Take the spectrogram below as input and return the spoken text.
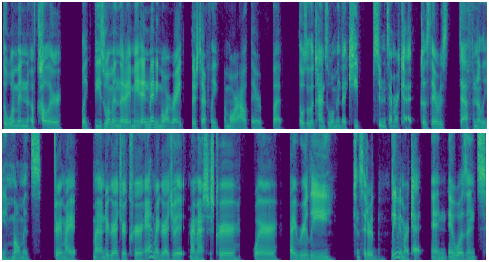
the women of color, like these women that I made, and many more, right? There's definitely more out there, but those are the kinds of women that keep students at Marquette because there was definitely moments during my my undergraduate career and my graduate, my master's career, where I really considered leaving Marquette. And it wasn't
